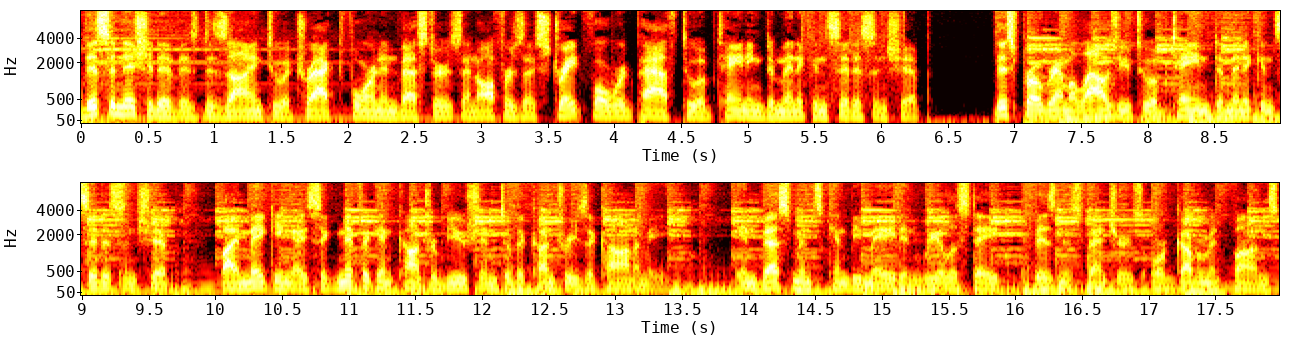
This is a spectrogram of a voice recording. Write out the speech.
This initiative is designed to attract foreign investors and offers a straightforward path to obtaining Dominican citizenship. This program allows you to obtain Dominican citizenship by making a significant contribution to the country's economy. Investments can be made in real estate, business ventures, or government funds,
